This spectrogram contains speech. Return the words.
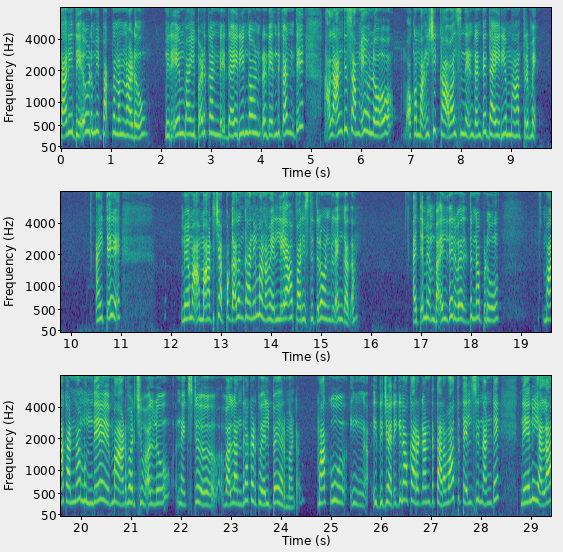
కానీ దేవుడు మీ పక్కన ఉన్నాడు. మీరు ఏం భయపడకండి ధైర్యంగా ఉండండి. ఎందుకంటే అలాంటి సమయంలో ఒక మనిషికి కావాల్సింది ఏంటంటే ధైర్యం మాత్రమే. అయితే మేము ఆ మాట చెప్పగలం కానీ మనం వెళ్ళి ఆ పరిస్థితిలో ఉండలేం కదా. అయితే మేము బయలుదేరి వెళ్తున్నప్పుడు మాకన్నా ముందే మా ఆడపడుచు వాళ్ళు నెక్స్ట్ వాళ్ళందరూ అక్కడికి వెళ్ళిపోయారు అనమాట మాకు ఇది జరిగిన ఒక అరగంట తర్వాత తెలిసిందంటే నేను ఎలా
